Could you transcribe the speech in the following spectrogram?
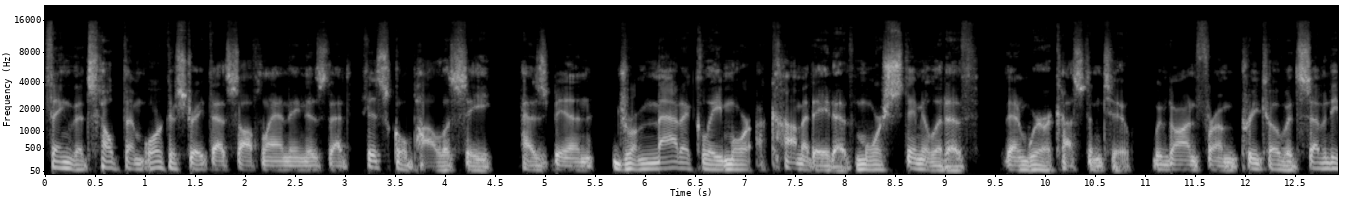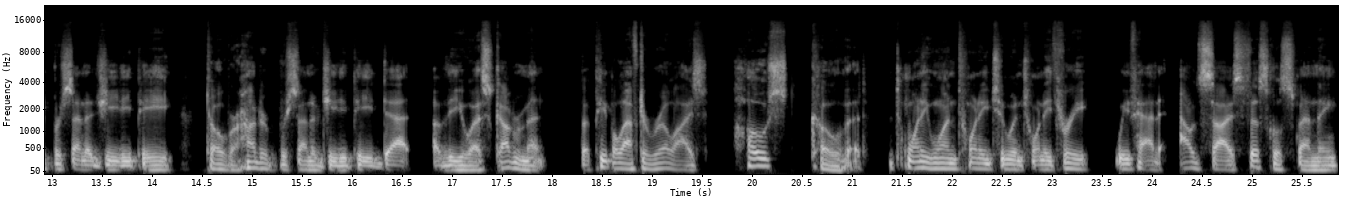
thing that's helped them orchestrate that soft landing is that fiscal policy has been dramatically more accommodative, more stimulative than we're accustomed to. We've gone from pre-COVID 70% of GDP to over 100% of GDP debt of the US government. But people have to realize post COVID, 21, 22, and 23, we've had outsized fiscal spending,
